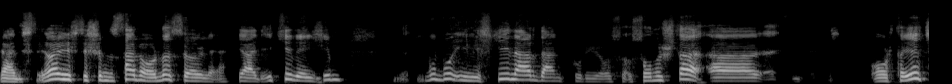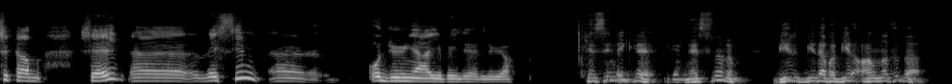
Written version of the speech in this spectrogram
Yani işte ya işte şimdi sen orada söyle. Yani iki rejim bu bu ilişkiyi nereden kuruyor? Sonuçta e, ortaya çıkan şey e, resim e, o dünyayı belirliyor. Kesinlikle Nesrin Hanım bir, bir defa bir anlatı da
